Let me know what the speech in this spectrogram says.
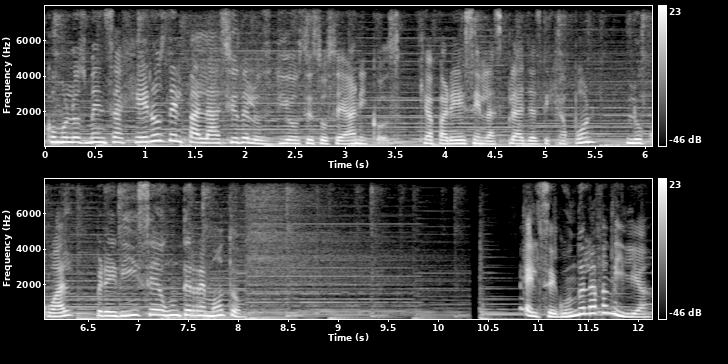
como los mensajeros del palacio de los dioses oceánicos, que aparece en las playas de Japón, lo cual predice un terremoto. El segundo en la familia.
